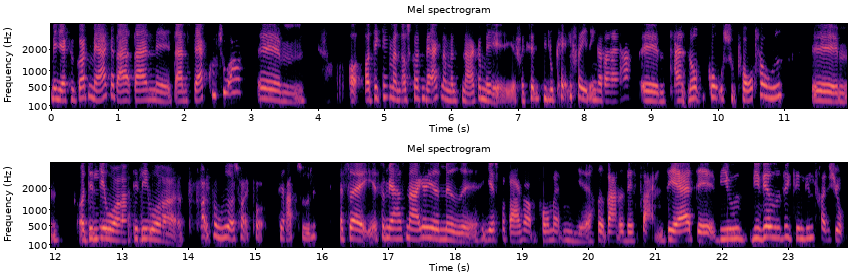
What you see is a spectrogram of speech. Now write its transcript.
men jeg kan godt mærke, at der, der, er, en, øh, der er en stærk kultur. Øh, og, og det kan man også godt mærke, når man snakker med øh, for eksempel de lokale foreninger, der er. Øh, der er enormt god support herude. Øh, og det lever, det lever folk herude også højt på. Det er ret tydeligt. Altså, som jeg har snakket med øh, Jesper Bakker om, formanden i øh, Red Barnet Vestegnen, det er, at øh, vi, er vi er ved at udvikle en lille tradition.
